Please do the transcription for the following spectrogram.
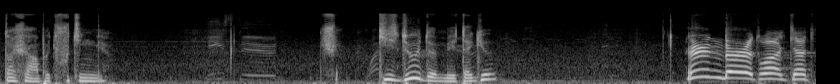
Attends, je fais un peu de footing. Je Kiss dude, mais ta gueule. Une, deux, trois, quatre.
